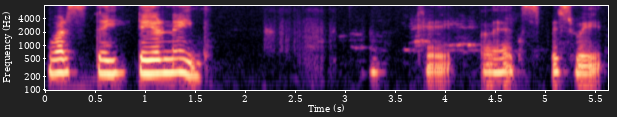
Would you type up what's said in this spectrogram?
What's they, their name? Okay, let's please wait.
